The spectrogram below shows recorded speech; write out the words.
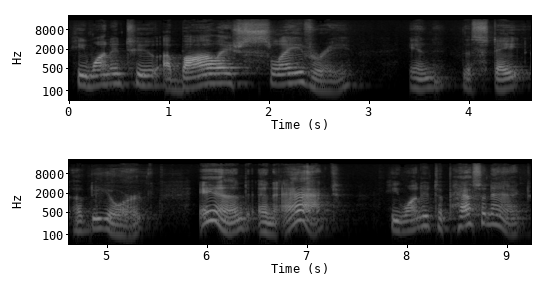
He wanted to abolish slavery in the state of New York and an act, he wanted to pass an act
